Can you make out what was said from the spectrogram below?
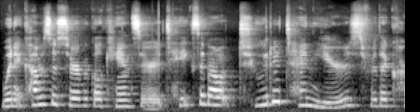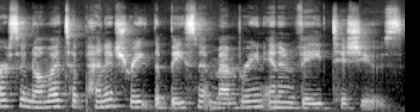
When it comes to cervical cancer, it takes about 2 to 10 years for the carcinoma to penetrate the basement membrane and invade tissues.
